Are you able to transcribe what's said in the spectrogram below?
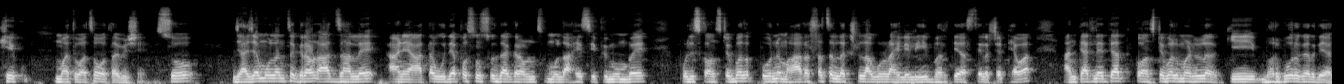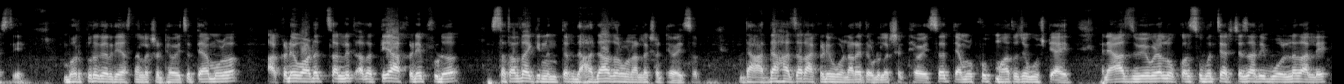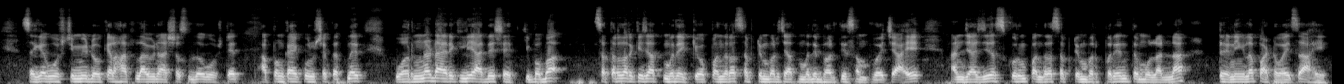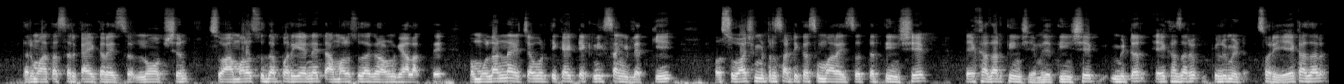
हे महत्त्वाचा होता विषय. सो ज्या ज्या मुलांचं ग्राउंड आज झालं आहे आणि आता उद्यापासून सुद्धा ग्राउंडचं मुलं आहे C P Mumbai police constable पूर्ण महाराष्ट्राचं लक्ष लागून राहिलेली ही भरती असते लक्षात ठेवा. आणि त्यातल्या त्यात कॉन्स्टेबल म्हणलं की भरपूर गर्दी असते. भरपूर गर्दी असणार लक्षात ठेवायचं. त्यामुळं आकडे वाढत चाललेत. आता ते आकडे पुढं सतरा तारखेनंतर दहा दहा हजार होणार लक्षात ठेवायचं. दहा दहा हजार आकडे होणार आहे तेवढं लक्षात ठेवायचं. त्यामुळे खूप महत्त्वाच्या गोष्टी आहेत. आणि आज वेगवेगळ्या लोकांसोबत चर्चा झाली बोलणं झाले. सगळ्या गोष्टी मी डोक्याला हात लावीन अशा सुद्धा गोष्टी आहेत. आपण काय करू शकत नाहीत. वरनं डायरेक्टली आदेश आहेत की बाबा सतरा तारखेच्या आतमध्ये किंवा पंधरा सप्टेंबरच्या आतमध्ये भरती संपवायची आहे. आणि जास्तीत करून पंधरा सप्टेंबरपर्यंत मुलांना ट्रेनिंगला पाठवायचं आहे. तर मग आता सर काय करायचं? नो ऑप्शन सो आम्हाला सुद्धा पर्याय नाहीत. आम्हाला सुद्धा ग्राउंड घ्यावं लागते मग मुलांना याच्यावरती काही टेक्निक सांगितल्यात की सोळाशे मीटरसाठी कसं मारायचं? तर तीनशे एक हजार तीनशे म्हणजे तीनशे मीटर एक हजार किलोमीटर सॉरी एक हजार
